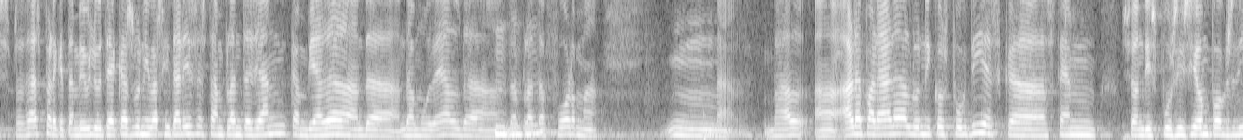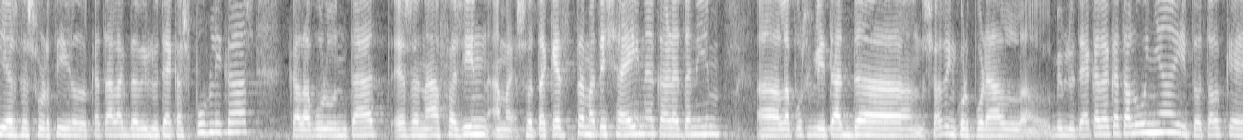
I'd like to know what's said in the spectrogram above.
saps? perquè també biblioteques universitàries estan plantejant canviar de, de, de model, de, de plataforma. Mm, val. Val. Uh, ara per ara l'únic que us puc dir és que estem això, en disposició en pocs dies de sortir el catàleg de biblioteques públiques, que la voluntat és anar afegint sota aquesta mateixa eina que ara tenim uh, la possibilitat d'incorporar la Biblioteca de Catalunya i tot el que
